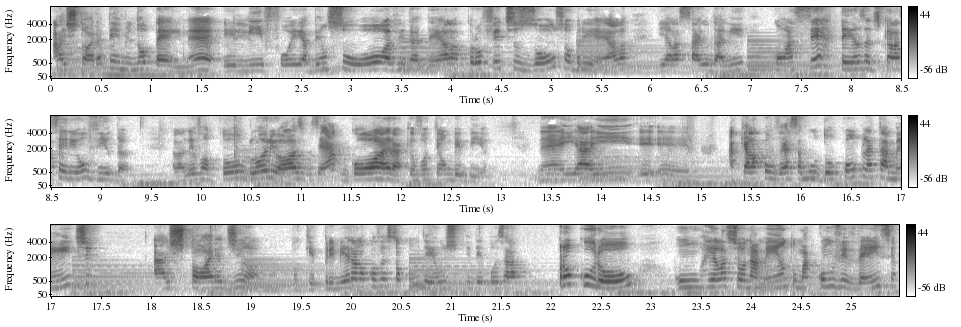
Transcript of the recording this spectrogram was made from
a história terminou bem, né? Ele foi, abençoou a vida dela, profetizou sobre ela e ela saiu dali com a certeza de que ela seria ouvida. Ela levantou gloriosa, você é agora que eu vou ter um bebê, né? E aí é, é, aquela conversa mudou completamente a história de Ana, porque primeiro ela conversou com Deus e depois ela procurou um relacionamento, uma convivência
